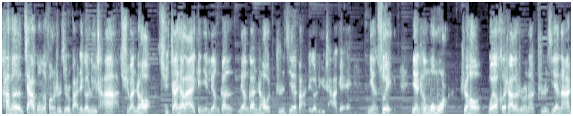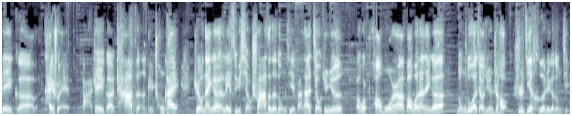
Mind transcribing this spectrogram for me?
他们加工的方式就是把这个绿茶啊取完之后，取摘下来给你晾干，晾干之后直接把这个绿茶给碾碎，碾成沫沫。之后我要喝茶的时候呢，直接拿这个开水把这个茶粉给冲开，之后拿一个类似于小刷子的东西把它搅均匀，包括泡沫啊，包括它那个浓度啊，搅均匀之后直接喝这个东西。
